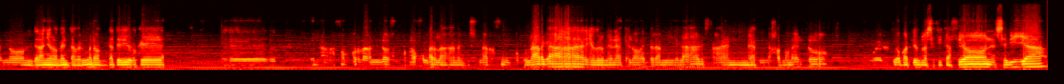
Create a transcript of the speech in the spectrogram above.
año, del año 90, pero bueno, ya te digo que eh, la razón por, la, no, por jugarla es una razón un poco larga. Yo creo que en aquel momento era mi edad, estaba en mi mejor momento. jugué el último partido de clasificación en Sevilla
